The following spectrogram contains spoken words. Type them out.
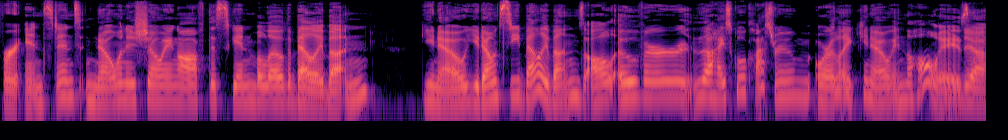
For instance, no one is showing off the skin below the belly button. You know, you don't see belly buttons all over the high school classroom or like, you know, in the hallways. Yeah.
